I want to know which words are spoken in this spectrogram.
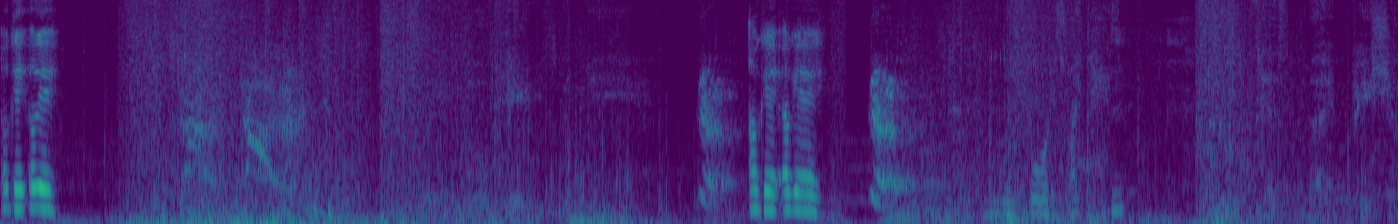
Okay, okay. Okay, okay. Only way forward is right past. Mm. Test my patience.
